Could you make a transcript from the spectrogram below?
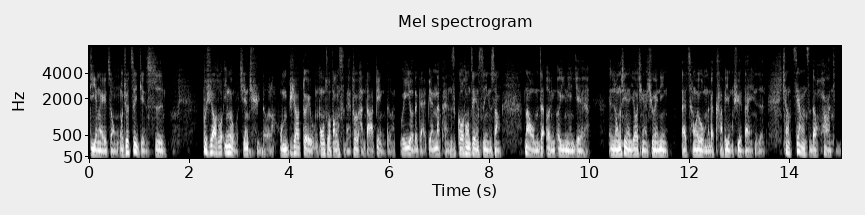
DNA 中。我觉得这一点是。不需要说，因为我今天取得了，我们必须要对我们工作方式来做很大的变革。唯一有的改变，那可能是沟通这件事情上。那我们在二零二一年也很荣幸的邀请了许玮甯来成为我们的咖啡永续的代言人。像这样子的话题，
